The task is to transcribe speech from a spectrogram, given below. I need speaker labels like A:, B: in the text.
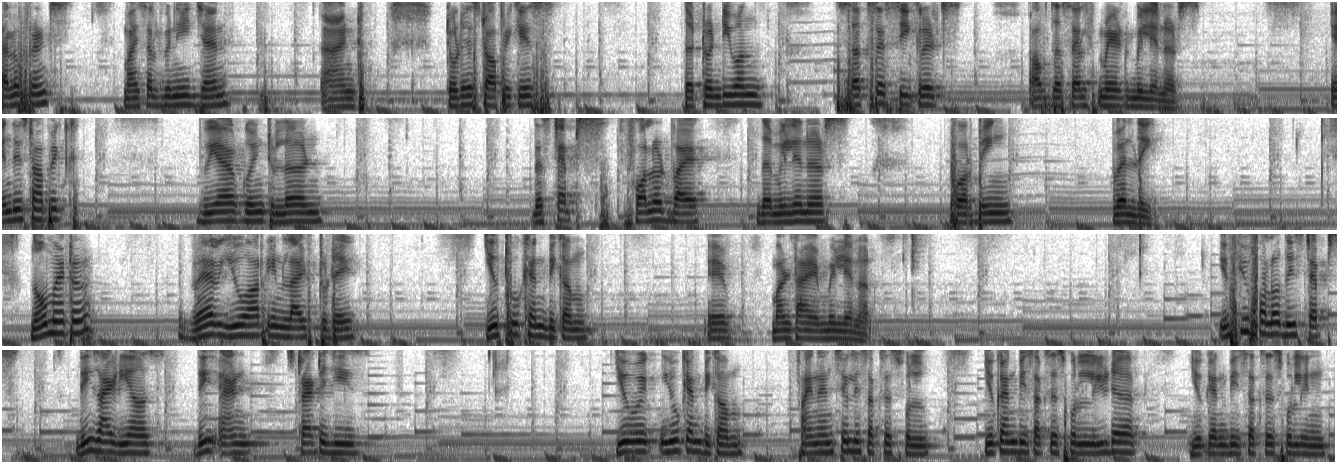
A: Hello, friends. Myself Vinny Jain, and today's topic is the 21 success secrets of the self made millionaires. In this topic, we are going to learn the steps followed by the millionaires for being wealthy. No matter where you are in life today, you too can become a multi millionaire. If you follow these steps, these ideas, these and strategies, you you can become financially successful. You can be successful leader. You can be successful in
